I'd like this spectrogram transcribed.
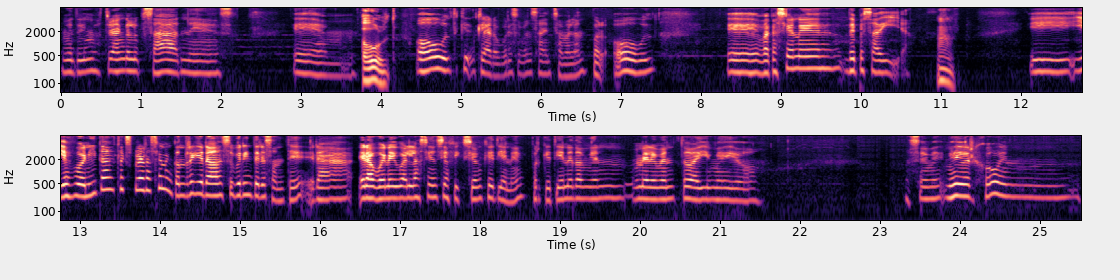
Como tuvimos Triangle of Sadness, em, old. Old, que- claro, por eso pensaba en Chamalán, por Old, eh, Vacaciones de Pesadilla. Mm. Y, y es bonita esta exploración, encontré que era súper interesante, era, era buena igual la ciencia ficción que tiene, porque tiene también un elemento ahí medio, no sé, me- medio Verhoeven.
